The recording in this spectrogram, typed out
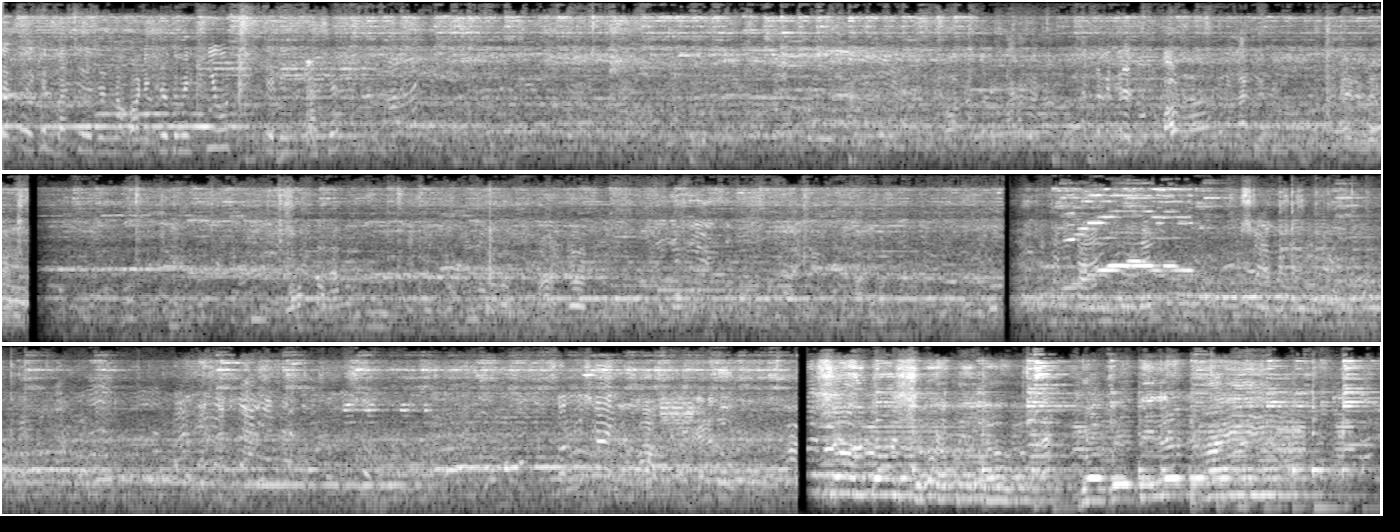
দেখো এখানে বাচ্চাদের জন্য অনেক রকমের কিউট টেডি আছে।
